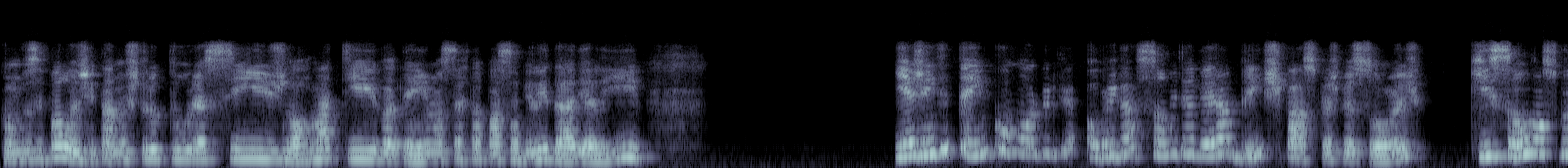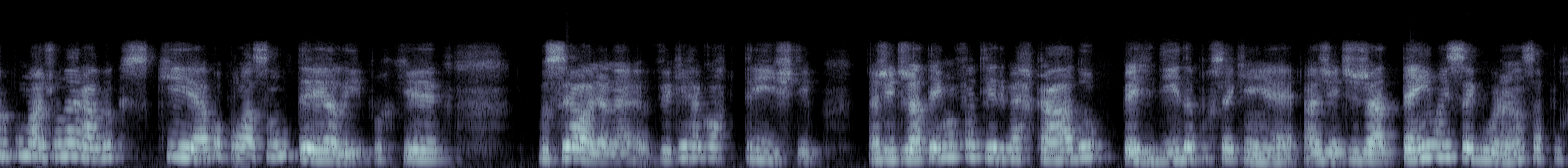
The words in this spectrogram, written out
como você falou, a gente está numa estrutura cis, normativa, tem uma certa passabilidade ali, e a gente tem como obrigação e dever abrir espaço para as pessoas que são o nosso grupo mais vulnerável, que é a população T ali, porque você olha, né, vê que recorte triste. A gente já tem uma fatia de mercado perdida por ser quem é, a gente já tem uma insegurança por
